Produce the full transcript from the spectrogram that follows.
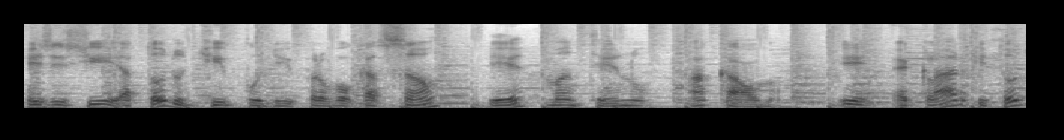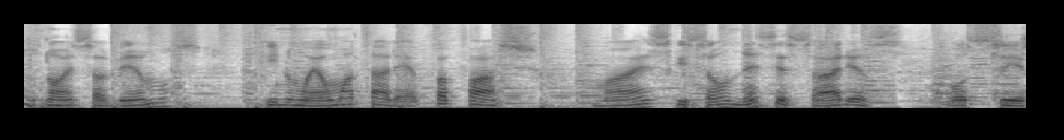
resistir a todo tipo de provocação e mantendo a calma. E é claro que todos nós sabemos que não é uma tarefa fácil, mas que são necessárias você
